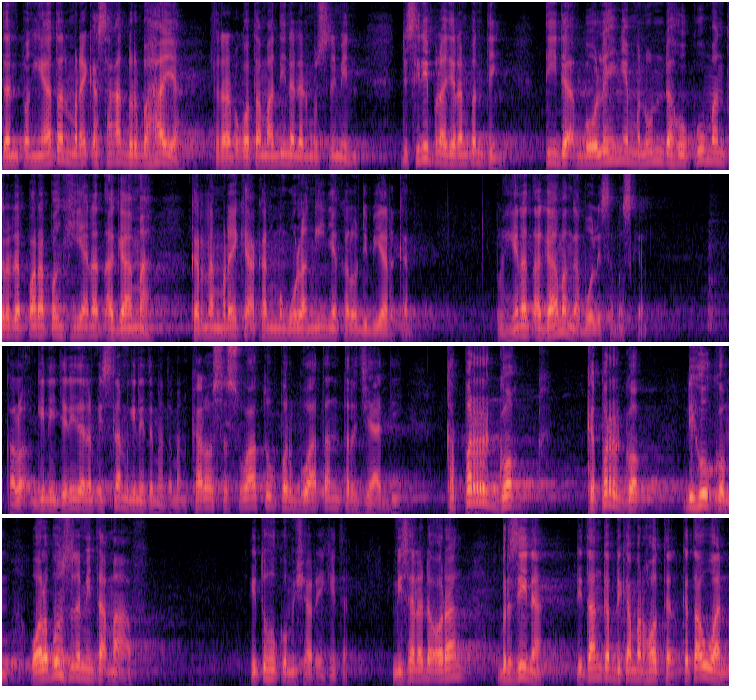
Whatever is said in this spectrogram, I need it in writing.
dan pengkhianatan mereka sangat berbahaya terhadap kota Madinah dan muslimin. Di sini pelajaran penting, tidak bolehnya menunda hukuman terhadap para pengkhianat agama karena mereka akan mengulanginya kalau dibiarkan. Pengkhianat agama nggak boleh sama sekali. Kalau gini, jadi dalam Islam gini teman-teman, kalau sesuatu perbuatan terjadi, kepergok, kepergok dihukum, walaupun sudah minta maaf. Itu hukum syari kita. Misal ada orang berzina, ditangkap di kamar hotel, ketahuan,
